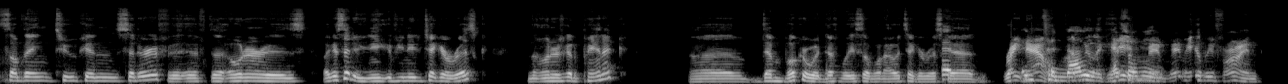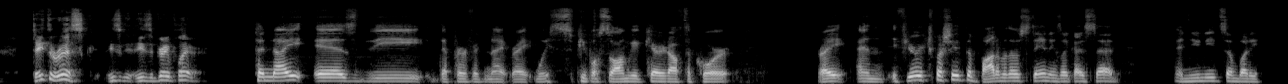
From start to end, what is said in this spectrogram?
something to consider if if the owner is like I said. If you need, if you need to take a risk, and the owner's going to panic. Uh, Devin Booker would definitely be someone I would take a risk And- at right now. I'd tonight- be like, hey, I mean. man, maybe he'll be fine. Take the risk. He's he's a great player. Tonight is the the perfect night, right? We people saw him get carried off the court, right? And if you're especially at the bottom of those standings, like I said, and you need somebody,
